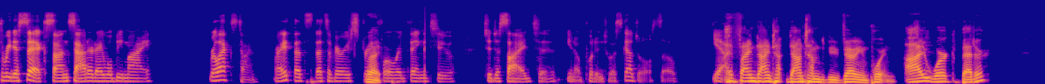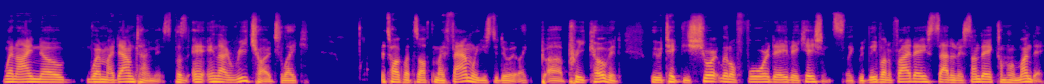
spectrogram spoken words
3 to 6 on Saturday will be my relax time, right? That's that's a very straightforward right. thing to to decide to, you know, put into a schedule. So, yeah. I find downtime to be very important. I mm-hmm. work better when I know when my downtime is because and, and, I recharge like I talk about this often. My family used to do it like uh, pre-COVID. We would take these short little four-day vacations. Like we'd leave on a Friday, Saturday, Sunday, come home Monday,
